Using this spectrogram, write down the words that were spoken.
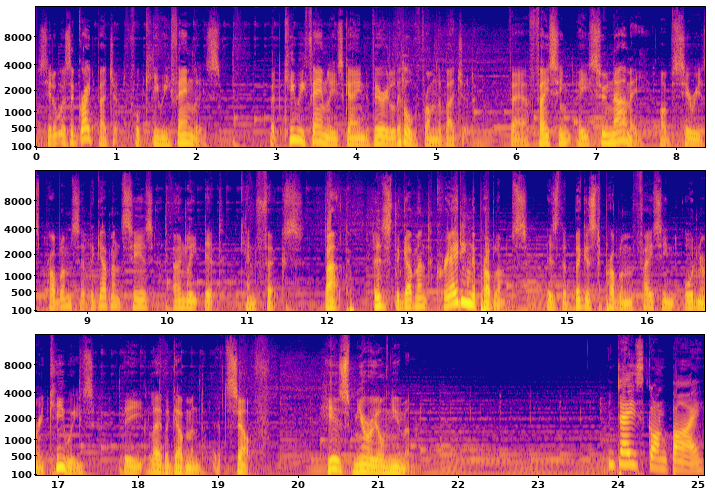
said it was a great budget for Kiwi families. But Kiwi families gained very little from the budget. They are facing a tsunami of serious problems that the government says only it can fix. But is the government creating the problems? Is the biggest problem facing ordinary Kiwis the Labour government itself. Here's Muriel Newman. In days gone by,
